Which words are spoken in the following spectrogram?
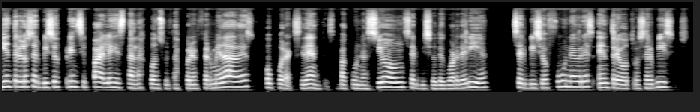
Y entre los servicios principales están las consultas por enfermedades o por accidentes, vacunación, servicios de guardería, servicios fúnebres, entre otros servicios.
